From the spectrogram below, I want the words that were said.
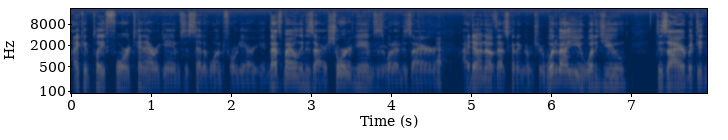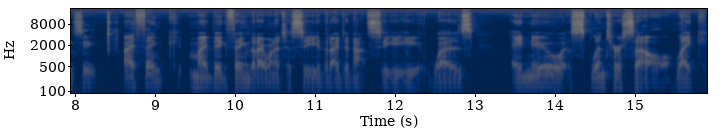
I could play four 10 hour games instead of one 40 hour game. That's my only desire. Shorter games is what I desire. I don't know if that's going to come true. What about you? What did you desire but didn't see? I think my big thing that I wanted to see that I did not see was a new Splinter Cell. Like,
